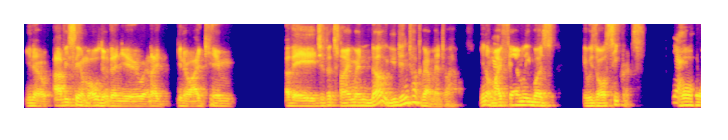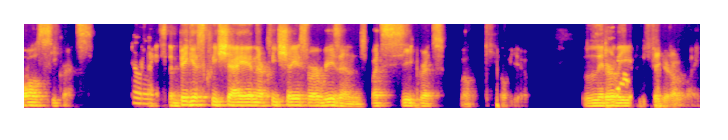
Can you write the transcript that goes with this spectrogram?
you know, obviously I'm older than you, and I, you know, I came of age at a time when no, you didn't talk about mental health. You know, yeah. my family was it was all secrets. Yeah. All, all secrets. Totally. And it's the biggest cliche, and they're cliches for a reason, but secrets will kill you. Literally yeah. and figuratively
